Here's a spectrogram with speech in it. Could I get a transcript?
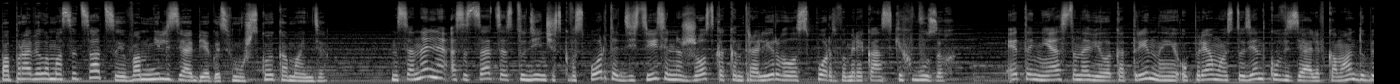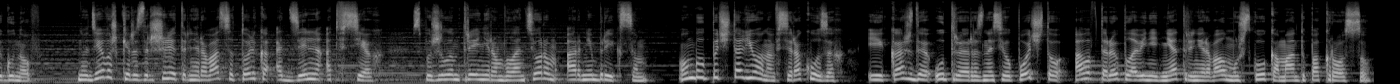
По правилам ассоциации вам нельзя бегать в мужской команде». Национальная ассоциация студенческого спорта действительно жестко контролировала спорт в американских вузах. Это не остановило Катрин, и упрямую студентку взяли в команду бегунов. Но девушке разрешили тренироваться только отдельно от всех – с пожилым тренером-волонтером Арни Бриксом. Он был почтальоном в Сиракузах и каждое утро разносил почту, а во второй половине дня тренировал мужскую команду по кроссу.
